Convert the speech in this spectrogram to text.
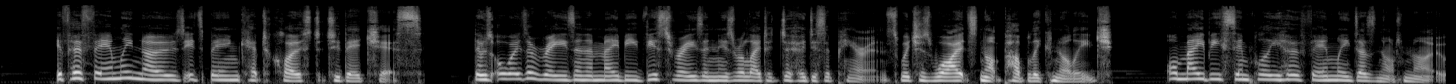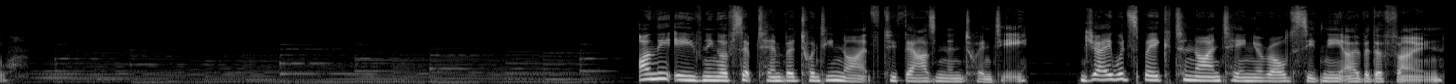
If her family knows it's being kept close to their chests, there's always a reason, and maybe this reason is related to her disappearance, which is why it's not public knowledge. Or maybe simply her family does not know. On the evening of September 29th, 2020, Jay would speak to 19 year old Sydney over the phone.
